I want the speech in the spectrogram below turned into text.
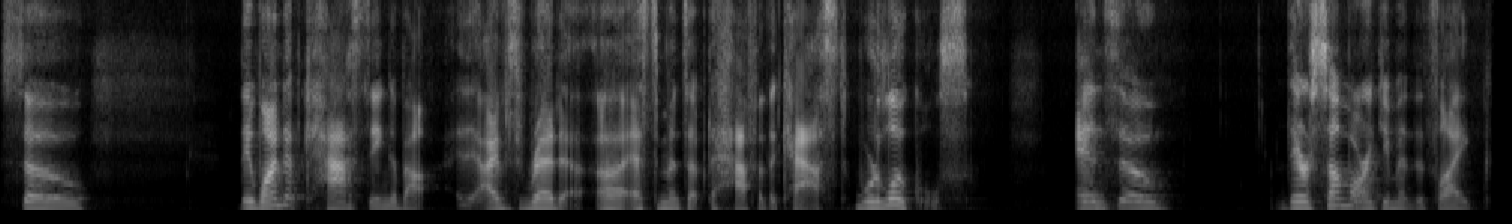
So they wind up casting about, I've read uh, estimates up to half of the cast were locals. And so there's some argument that's like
